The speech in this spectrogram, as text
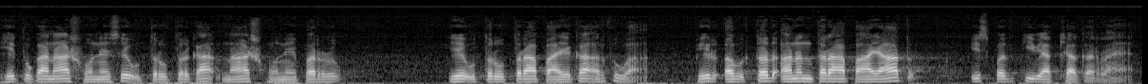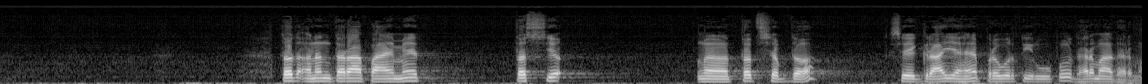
हेतु का नाश होने से उत्तर उत्तर का नाश होने पर ये उत्तर उत्तरा पाए का अर्थ हुआ। फिर अब तद अनंतरा पायात इस पद की व्याख्या कर रहे हैं। तद अनंतरापाय में तस्य तत्शब्द से ग्राह्य है प्रवृत्ति रूप धर्माधर्म,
